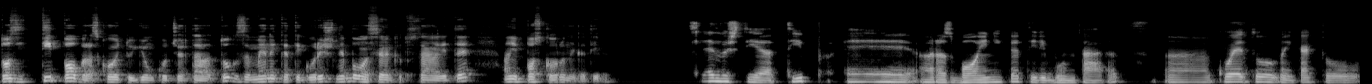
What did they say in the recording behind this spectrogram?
този тип образ, който Юнг очертава тук, за мен е категорично не балансиран като останалите, ами по-скоро негативен. Следващия тип е разбойникът или бунтарът, което, нали, както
